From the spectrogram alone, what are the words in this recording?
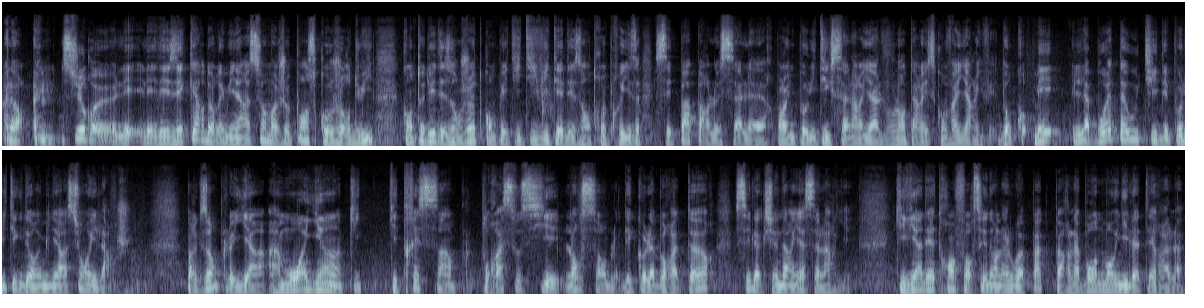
Alors, sur euh, les, écarts de rémunération, moi je pense qu'aujourd'hui, compte tenu des enjeux de compétitivité des entreprises, c'est pas par le salaire, par une politique salariale volontariste qu'on va y arriver. Donc, mais la boîte à outils des politiques de rémunération est large. Par exemple, il y a un moyen qui qui est très simple pour associer l'ensemble des collaborateurs, c'est l'actionnariat salarié, qui vient d'être renforcé dans la loi Pacte par l'abondement unilatéral.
